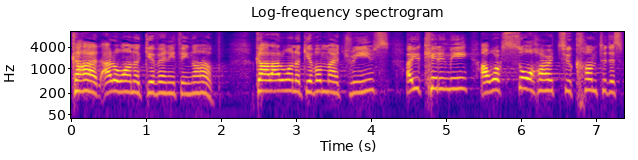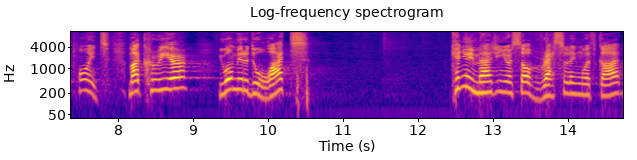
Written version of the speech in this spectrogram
God, I don't want to give anything up. God, I don't want to give up my dreams. Are you kidding me? I worked so hard to come to this point. My career, you want me to do what? Can you imagine yourself wrestling with God?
